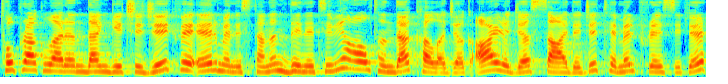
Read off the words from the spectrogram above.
topraklarından geçecek ve Ermenistan'ın denetimi altında kalacak. Ayrıca sadece temel prensipler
